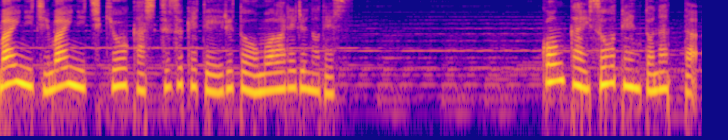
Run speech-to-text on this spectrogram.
毎日毎日強化し続けていると思われるのです。今回争点となった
